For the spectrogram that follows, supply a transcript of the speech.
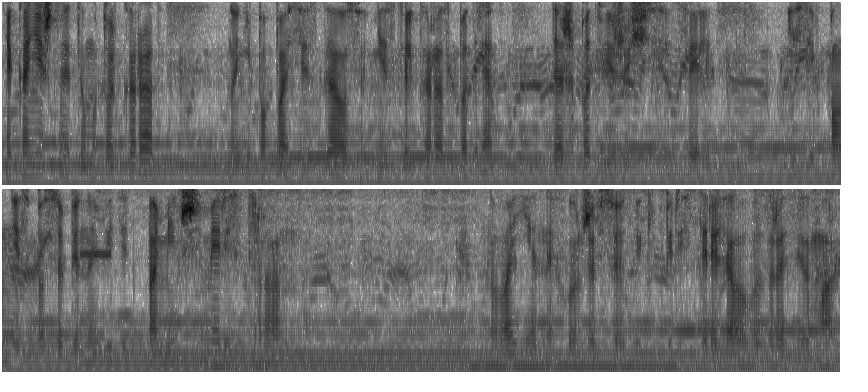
«Я, конечно, этому только рад, но не попасть из Гаусса несколько раз подряд, даже по движущейся цели, если вполне способен увидеть, по меньшей мере странно. Но военных он же все-таки перестрелял, возразил Марк,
